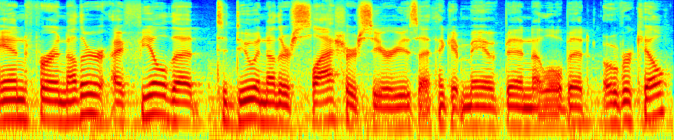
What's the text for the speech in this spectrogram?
And for another, I feel that to do another slasher series, I think it may have been a little bit overkill.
